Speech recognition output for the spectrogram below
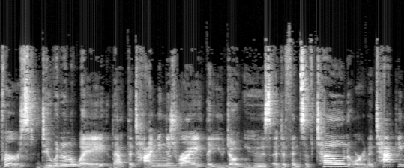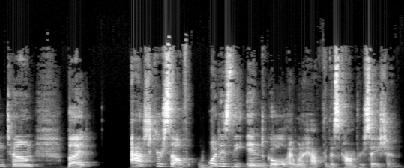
First, do it in a way that the timing is right, that you don't use a defensive tone or an attacking tone, but ask yourself, what is the end goal I want to have for this conversation?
